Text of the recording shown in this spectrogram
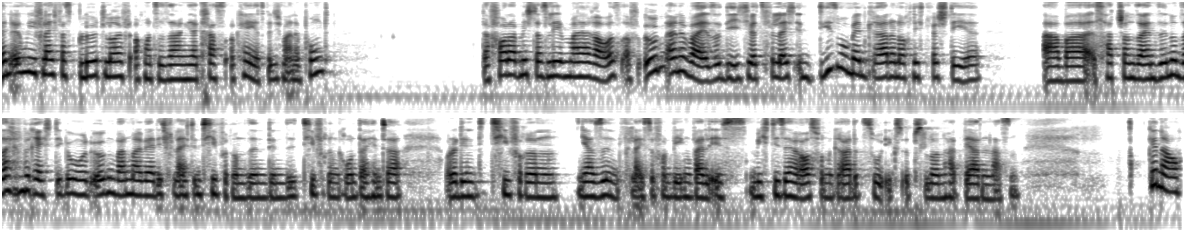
wenn irgendwie vielleicht was blöd läuft, auch mal zu sagen, ja krass, okay, jetzt bin ich mal an einem Punkt, da fordert mich das Leben mal heraus, auf irgendeine Weise, die ich jetzt vielleicht in diesem Moment gerade noch nicht verstehe. Aber es hat schon seinen Sinn und seine Berechtigung und irgendwann mal werde ich vielleicht den tieferen Sinn, den, den tieferen Grund dahinter oder den tieferen ja, Sinn, vielleicht so von wegen, weil es mich diese Herausforderung gerade zu XY hat werden lassen. Genau.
